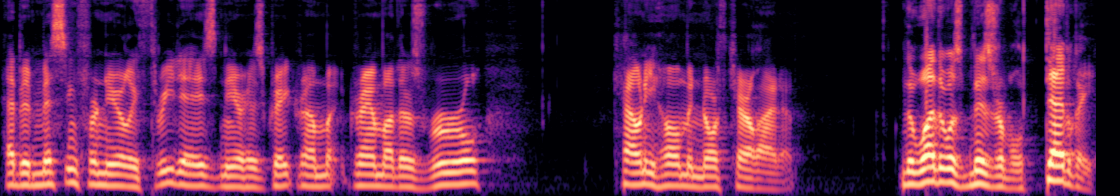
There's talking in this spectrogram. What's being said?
had been missing for nearly three days near his great grandmother's rural county home in North Carolina. The weather was miserable, deadly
